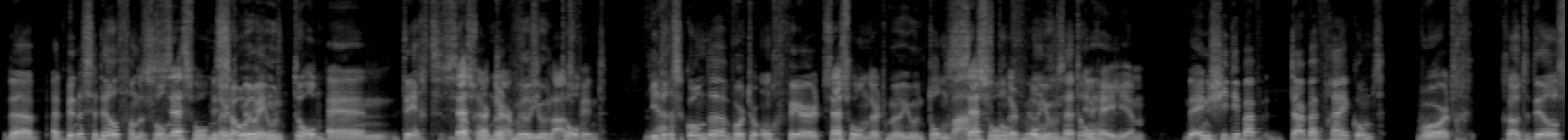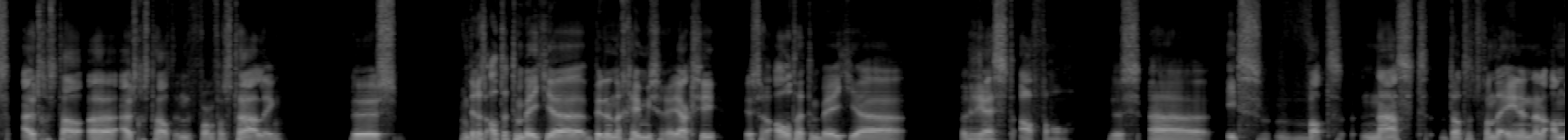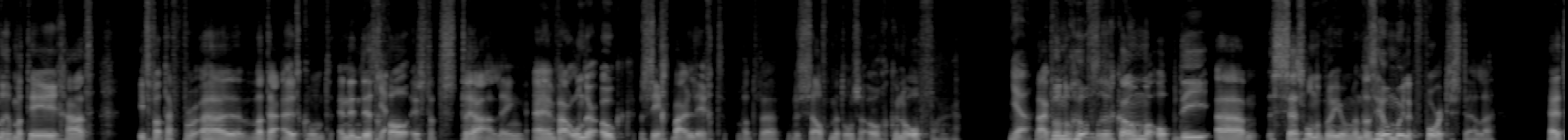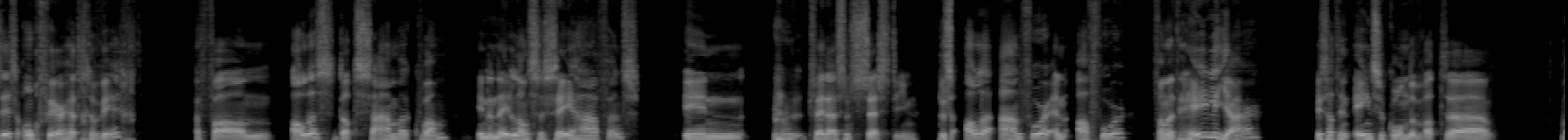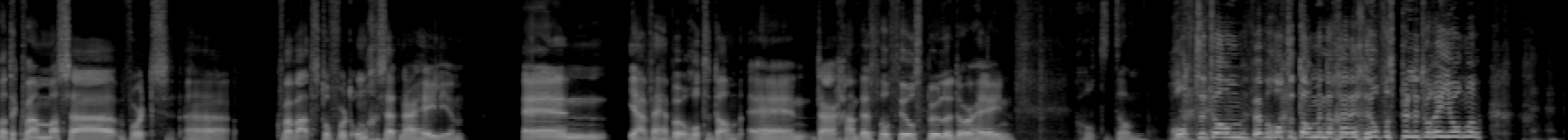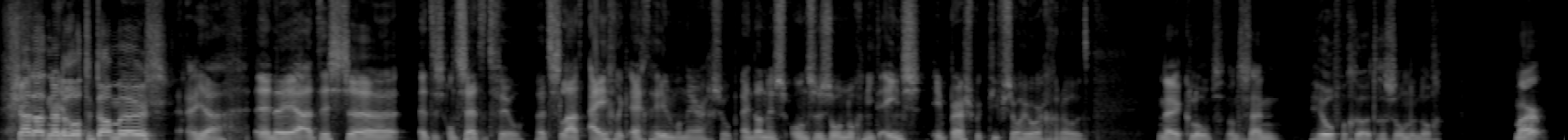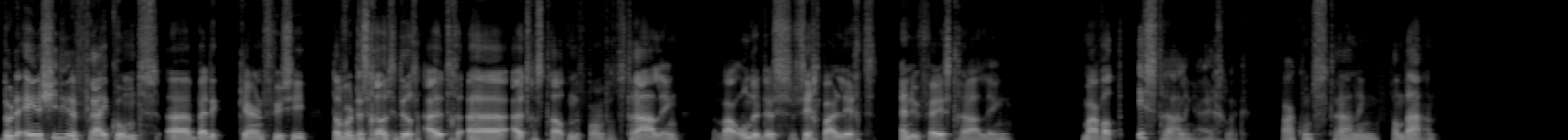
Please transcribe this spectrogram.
De, het binnenste deel van de zon 600 is zo miljoen ton. en dicht 600 dat er kernfusie miljoen ton. Ja. Iedere seconde wordt er ongeveer 600 miljoen ton waterstof 600 miljoen omgezet ton. in helium. De energie die bij, daarbij vrijkomt, wordt grotendeels eh, uitgestraald in de vorm van straling. Dus er is altijd een beetje, eh, binnen een chemische reactie, is er altijd een beetje eh, restafval. Dus iets wat naast dat het van de ene naar de andere materie gaat, iets wat, daar, wat daaruit komt. En in dit Ja. geval is dat straling. En waaronder ook zichtbaar licht, wat we dus zelf met onze ogen kunnen opvangen. Ja, Maar ik wil nog heel veel terugkomen op die ehm 600 miljoen, want dat is heel moeilijk voor te stellen. Het is ongeveer het gewicht van alles dat samenkwam in de Nederlandse zeehavens in 2016. Dus alle aanvoer en afvoer van het hele jaar is dat in één seconde wat, eh, wat er qua massa wordt, eh, qua waterstof wordt omgezet naar helium. En ja, we hebben Rotterdam en daar gaan best wel veel spullen doorheen. Rotterdam. Rotterdam, we hebben Rotterdam en daar gaan echt heel veel spullen doorheen, jongen. Shout-out naar Ja. de Rotterdammers. Ja, en eh, ja, het is, eh, het is ontzettend veel. Het slaat eigenlijk echt helemaal nergens op. En dan is onze zon nog niet eens in perspectief zo heel erg groot. Nee, klopt, want er zijn heel veel grotere zonnen nog. Maar door de energie die er vrijkomt eh, bij de kernfusie, dat wordt dus grotendeels eh, uitgestraald in de vorm van straling, waaronder dus zichtbaar licht en UV-straling. Maar wat is straling eigenlijk? Waar komt straling vandaan?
